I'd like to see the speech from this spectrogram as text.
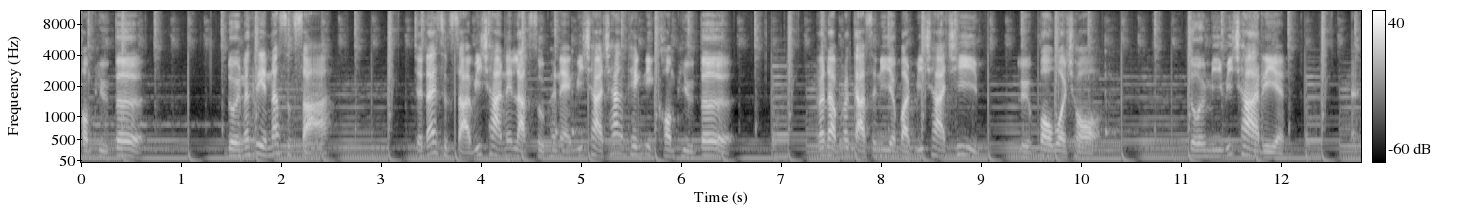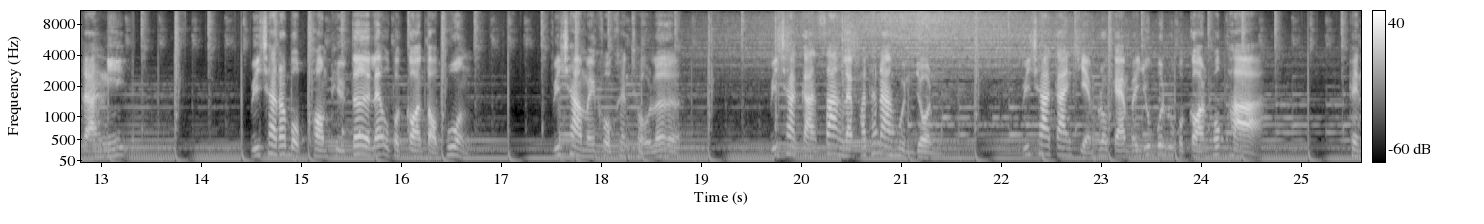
คอมพิวเตอร์ โดยนักเรียนนักศึกษา จะได้ศึกษาวิชาในหลักสูตรแผนกวิชาช่างเทคนิคคอมพิวเตอร์ ระดับประกาศนียบัตรวิชาชีพ หรือ ปวช โดยมีวิชาเรียนดังนี้ วิชาระบบคอมพิวเตอร์และอุปกรณ์ต่อพ่วง วิชาไมโครคอนโทรลเลอร์ วิชาการสร้างและพัฒนาหุ่นยนต์ วิชาการเขียนโปรแกรมประยุกต์บนอุปกรณ์พกพา เป็น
